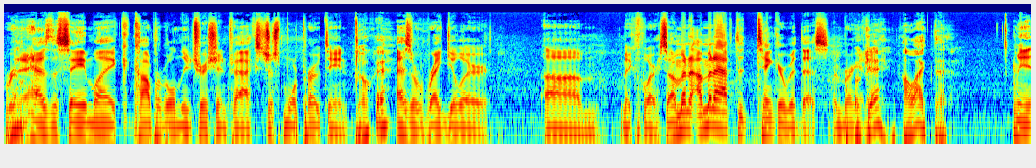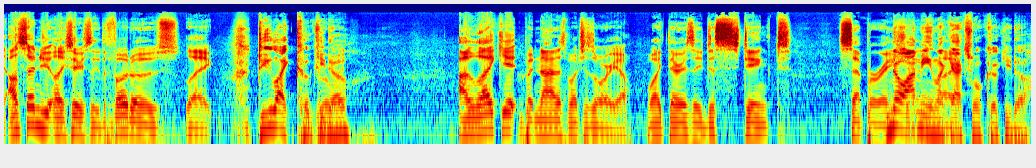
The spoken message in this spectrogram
Really? And it has the same like comparable nutrition facts, just more protein. Okay. As a regular um, McFlurry. So I'm gonna I'm gonna have to tinker with this and bring it. Okay. I like that. I mean, I'll send you like seriously the photos. Like Do you like cookie dough? I like it, but not as much as Oreo. Like there is a distinct separation. No, I mean like actual cookie dough.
